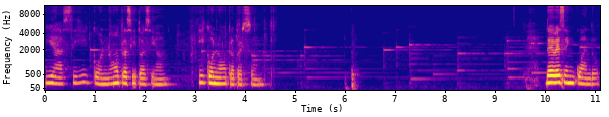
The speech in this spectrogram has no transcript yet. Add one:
Y así con otra situación y con otra persona. De vez en cuando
